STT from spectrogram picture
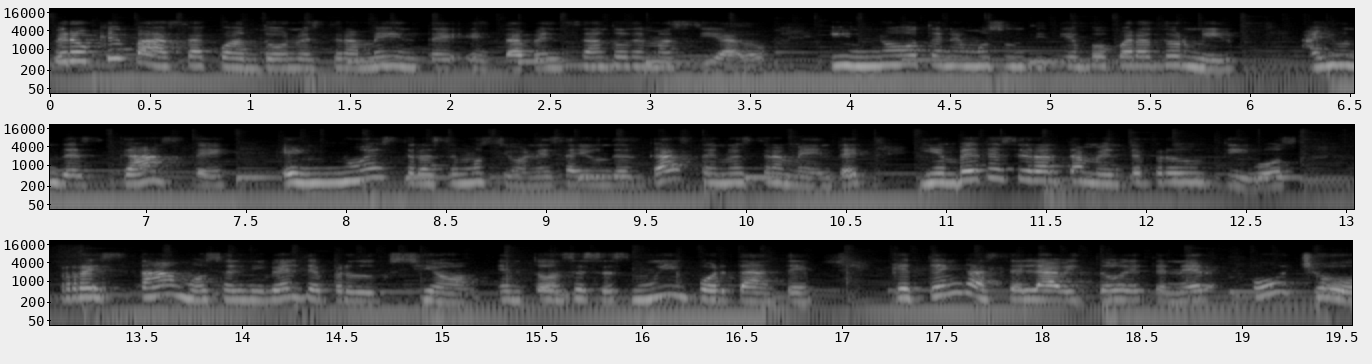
Pero ¿qué pasa cuando nuestra mente está pensando demasiado y no tenemos un tiempo para dormir? hay un desgaste en nuestras emociones, hay un desgaste en nuestra mente y en vez de ser altamente productivos, restamos el nivel de producción. Entonces es muy importante que tengas el hábito de tener 8 horas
